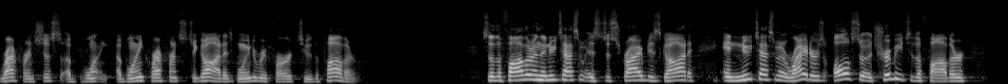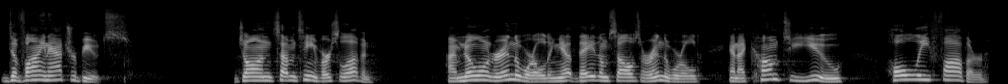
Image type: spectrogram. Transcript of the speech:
reference, just a blank, a blank reference to God, is going to refer to the Father. So the Father in the New Testament is described as God, and New Testament writers also attribute to the Father divine attributes. John 17, verse 11 I am no longer in the world, and yet they themselves are in the world, and I come to you, Holy Father.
